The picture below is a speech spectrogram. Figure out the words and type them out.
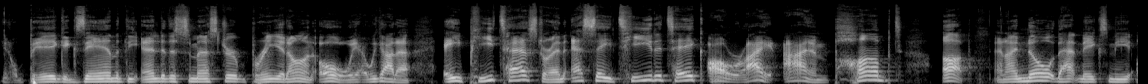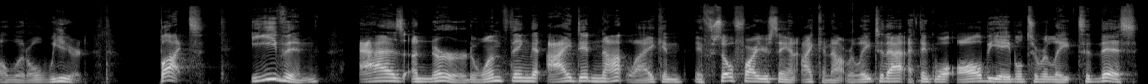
You know, big exam at the end of the semester, bring it on. Oh, we, we got a AP test or an SAT to take. All right. I am pumped up. And I know that makes me a little weird. But even as a nerd, one thing that I did not like, and if so far you're saying I cannot relate to that, I think we'll all be able to relate to this.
